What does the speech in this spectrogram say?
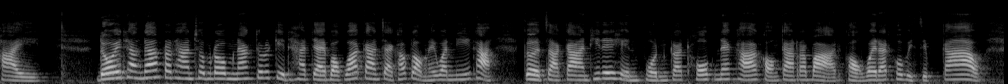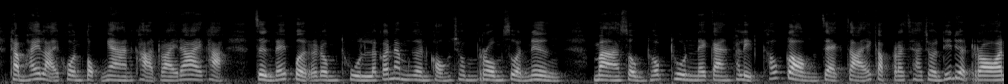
ภัย โดยทางด้านประธานชมรมนักธุรกิจหาดใหญ่บอกว่าการแจกข้าวกล่องในวันนี้ค่ะ เกิดจากการที่ได้เห็นผลกระทบนะคะของการระบาดของไวรัสโควิด -19 ทำให้หลายคนตกงานขาดรายได้ค่ะ จึงได้เปิดระดมทุนแล้วก็นำเงินของชมรมส่วนหนึ่ง มาสมทบทุนในการผลิตข้าวกล่องแจกจ่ายให้กับประชาชนที่เดือดร้อน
